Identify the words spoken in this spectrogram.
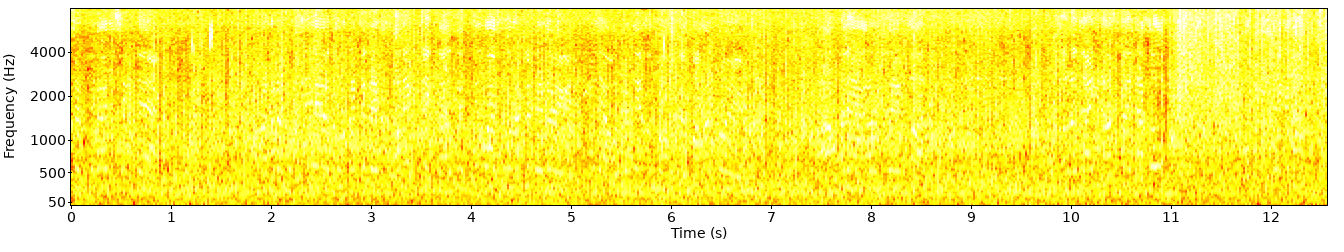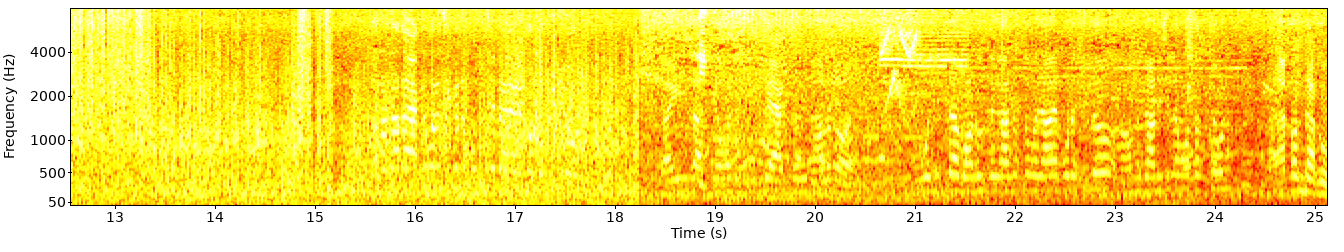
শার্ট পরে আছে সেইটা এক আমার এখানে বসে যাই অনেকটা লেট অনেকটাই কালকের থেকে আজ অনেকটা লেট হয়ে গেছে ঠিক আছে অলরেডি এখন দশটা বাহান্ন হয়ে গেছে আর আমাদের এগারোটা থেকে কাজ চলো যাই রাস্তায় দেখো পৌঁছে গেলাম চলো দাদা একেবারে সেখানে পৌঁছে করব ভিডিও গাইজ আজকে আমাদের দিনটা একদমই ভালো নয়। শুভজিৎটা বাটুল থেকে আসার সময় জামায় পড়েছিল আমি দাঁড়িয়েছিলাম অতক্ষণ। এখন দেখো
